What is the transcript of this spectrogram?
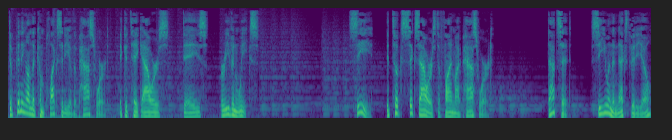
Depending on the complexity of the password, it could take hours, days, or even weeks. See, it took 6 hours to find my password. That's it. See you in the next video.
